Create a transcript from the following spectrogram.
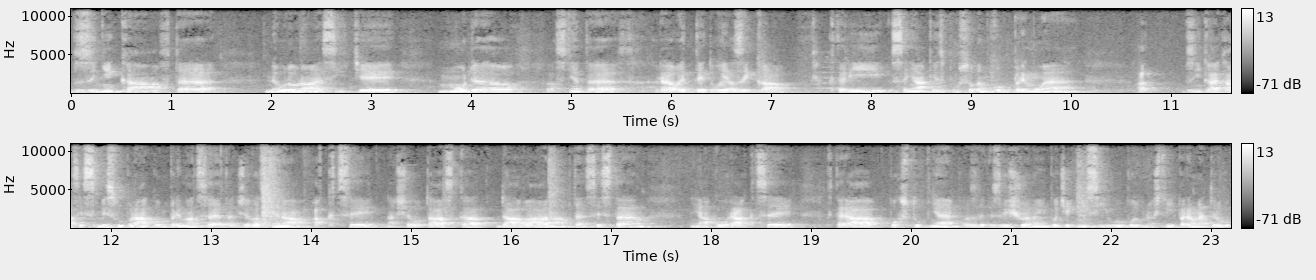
vzniká v té neuronové síti model vlastně té reality toho jazyka, který se nějakým způsobem komprimuje a vzniká jakási smysluplná komprimace, takže vlastně na akci naše otázka dává nám ten systém nějakou reakci, která postupně zvyšuje její početní sílu, množství parametrů,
